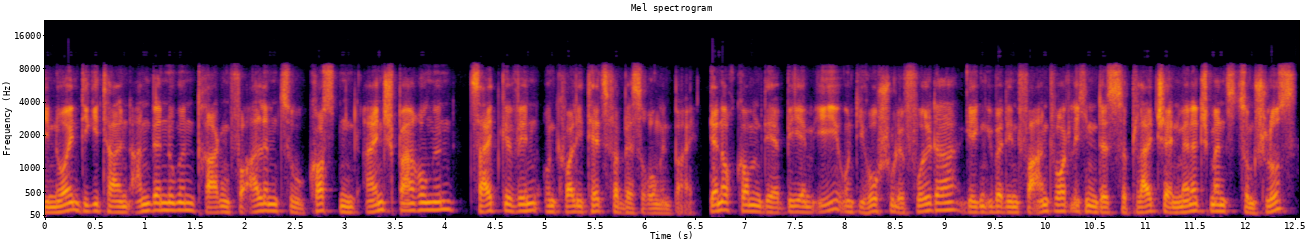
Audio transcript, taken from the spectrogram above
Die neuen digitalen Anwendungen tragen vor allem zu Kosteneinsparungen, Zeitgewinn und Qualitätsverbesserungen bei. Dennoch kommen der BME und die Hochschule Fulda gegenüber den Verantwortlichen des Supply Chain Managements zum Schluss,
